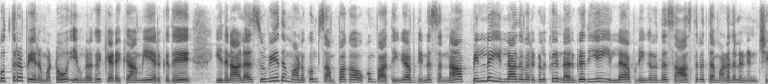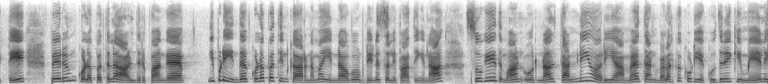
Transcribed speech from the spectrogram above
புத்திர பேர் மட்டும் இவங்களுக்கு கிடைக்காமையே இருக்குது. இதனால சுகேதமானுக்கும் சம்பகாவுக்கும் பார்த்தீங்க அப்படின்னு சொன்னால் பிள்ளை இல்லாதவர்களுக்கு நற்கதியே இல்லை அப்படிங்கிறத சாஸ்திரத்தை மனதில் நினச்சிக்கிட்டே பெரும் குழப்பத்தில் ஆழ்ந்திருப்பாங்க. இப்படி இந்த குழப்பத்தின் காரணமாக என்னாகும் அப்படின்னு சொல்லி பார்த்தீங்கன்னா சுகேதுமான் ஒரு நாள் தன்னையும் அறியாமல் தன் வளர்க்கக்கூடிய குதிரைக்கு மேலே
